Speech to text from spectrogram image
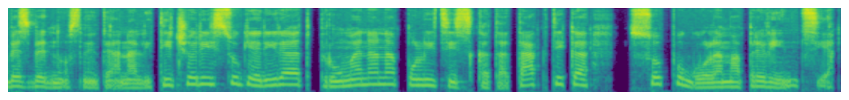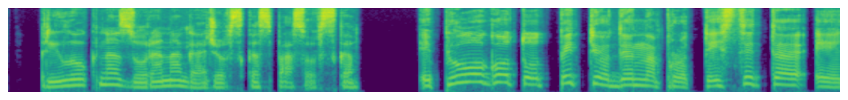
Безбедносните аналитичари сугерираат промена на полициската тактика со поголема превенција. Прилог на Зорана Гаджовска-Спасовска. Епилогот од петтиот ден на протестите е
